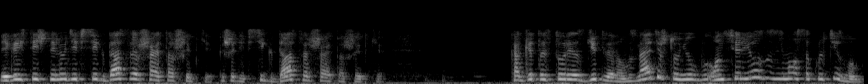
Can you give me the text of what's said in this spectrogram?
Эгоистичные люди всегда совершают ошибки. Пишите, всегда совершают ошибки. Как эта история с Гитлером. Вы знаете, что у него, он серьезно занимался оккультизмом.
